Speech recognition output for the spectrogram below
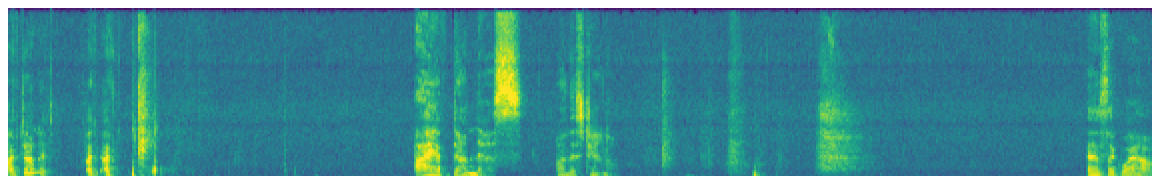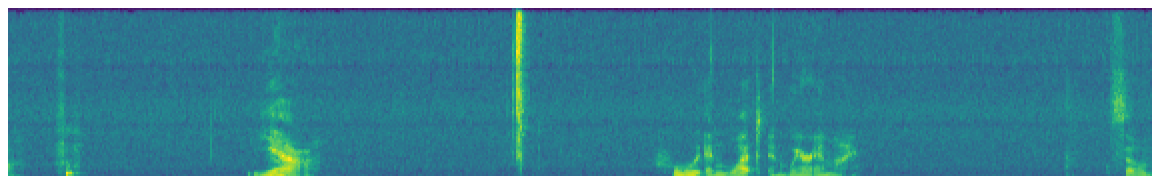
I've done it. I've, I've I have done this on this channel. and it's like, wow. yeah. Who and what and where am I? So,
